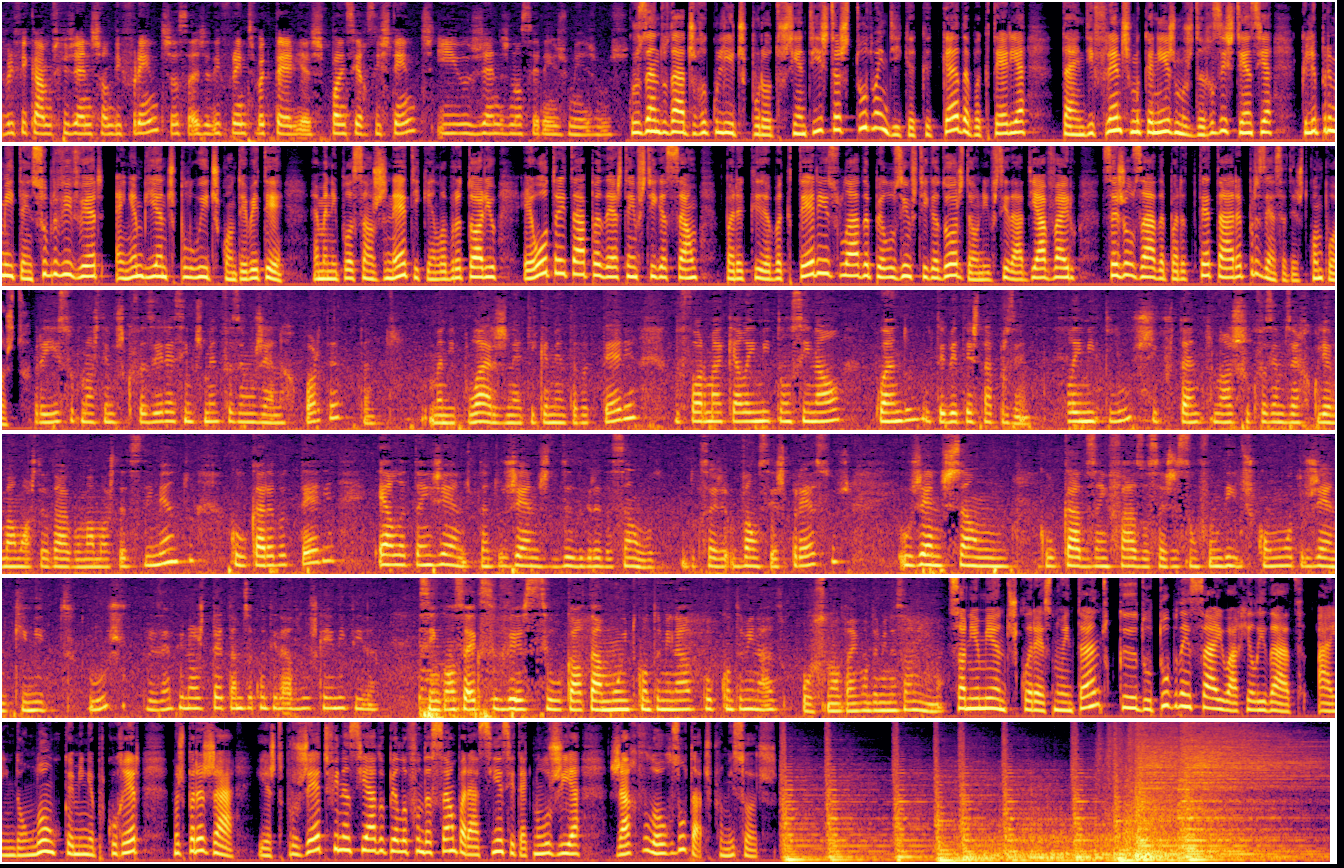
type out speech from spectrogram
Verificamos que os genes são diferentes, ou seja, diferentes bactérias podem ser resistentes e os genes não serem os mesmos. Cruzando dados recolhidos por outros cientistas, tudo indica que cada bactéria tem diferentes mecanismos de resistência que lhe permitem sobreviver em ambientes poluídos com TBT. A manipulação genética em laboratório é outra etapa desta investigação para que a bactéria isolada pelos investigadores da Universidade de Aveiro seja usada para detectar a presença deste composto. Para isso, o que nós temos que fazer é simplesmente fazer um gene reporter, portanto, manipular geneticamente a bactéria de forma a que ela emita um sinal quando o TBT está presente. Ela emite luz e, portanto, nós o que fazemos é recolher uma amostra de água, uma amostra de sedimento, colocar a bactéria. Ela tem genes, portanto, os genes de degradação, do que seja, vão ser expressos. Os genes são colocados em fase, ou seja, são fundidos com um outro gene que emite luz, por exemplo, e nós detectamos a quantidade de luz que é emitida. Assim consegue-se ver se o local está muito contaminado, pouco contaminado ou se não tem contaminação nenhuma. Sónia Mendes esclarece, no entanto, que do tubo de ensaio à realidade há ainda um longo caminho a percorrer, mas para já este projeto, financiado pela Fundação para a Ciência e Tecnologia, já revelou resultados promissores.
